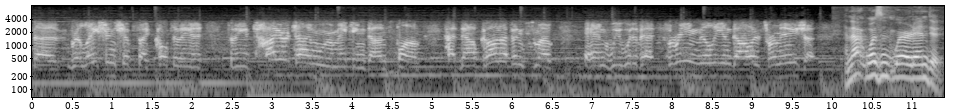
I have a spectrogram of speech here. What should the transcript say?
the relationships I'd cultivated for the entire time we were making Don's Plum had now gone up in smoke, and we would have had $3 million from Asia. And that wasn't where it ended.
